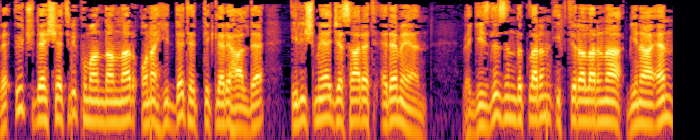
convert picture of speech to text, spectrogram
ve üç dehşetli kumandanlar ona hiddet ettikleri halde ilişmeye cesaret edemeyen ve gizli zındıkların iftiralarına binaen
